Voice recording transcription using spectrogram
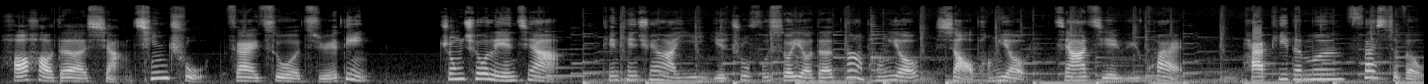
好好的想清楚再做决定。中秋连假，甜甜圈阿姨也祝福所有的大朋友、小朋友佳节愉快，Happy the Moon Festival！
